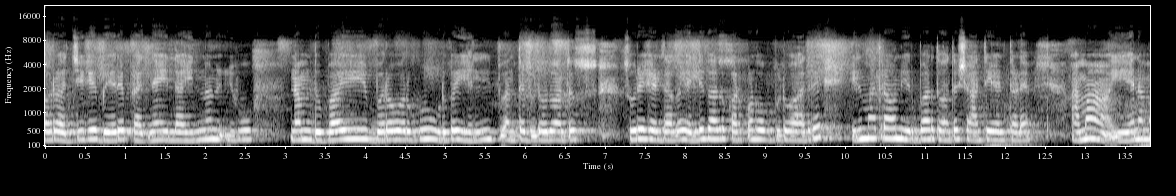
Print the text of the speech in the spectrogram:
ಅವರ ಅಜ್ಜಿಗೆ ಬೇರೆ ಪ್ರಜ್ಞೆ ಇಲ್ಲ. ಇನ್ನು ಇವು ನಮ್ಮ ದುಬೈ ಬರೋವರೆಗೂ ಹುಡುಗ ಎಲ್ಲಿ ಅಂತ ಬಿಡೋದು ಅಂತ ಸೂರ್ಯ ಹೇಳಿದಾಗ ಎಲ್ಲಿಗಾದರೂ ಕರ್ಕೊಂಡು ಹೋಗಿಬಿಡು, ಆದರೆ ಇಲ್ಲಿ ಮಾತ್ರ ಅವನು ಇರಬಾರ್ದು ಅಂತ ಶಾಂತಿ ಹೇಳ್ತಾಳೆ. ಅಮ್ಮ, ಏನಮ್ಮ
